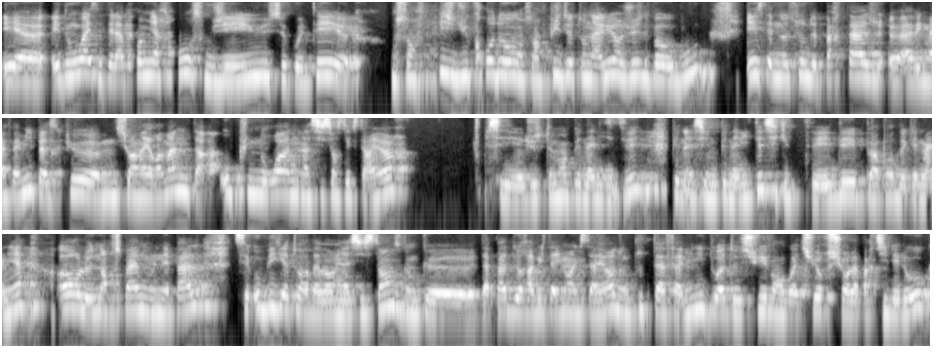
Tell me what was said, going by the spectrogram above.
Et, euh, et donc ouais, c'était la première course où j'ai eu ce côté. Euh, on s'en fiche du chrono, on s'en fiche de ton allure, juste va au bout. Et cette notion de partage avec ma famille, parce que sur un Ironman, tu n'as aucun droit à une assistance extérieure c'est justement pénalisé. C'est une pénalité si tu es aidé, peu importe de quelle manière. Or, le Northman ou le Népal, c'est obligatoire d'avoir une assistance. Donc, euh, tu n'as pas de ravitaillement extérieur. Donc, toute ta famille doit te suivre en voiture sur la partie vélo.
